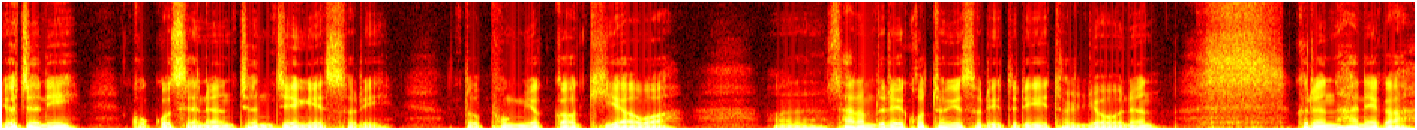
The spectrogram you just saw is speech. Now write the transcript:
여전히 곳곳에는 전쟁의 소리, 또 폭력과 기아와 어, 사람들의 고통의 소리들이 들려오는 그런 한 해가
